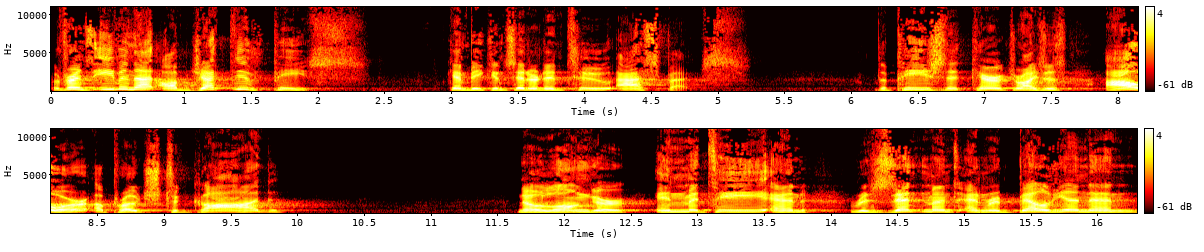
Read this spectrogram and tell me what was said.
But, friends, even that objective peace can be considered in two aspects the peace that characterizes our approach to God no longer enmity and resentment and rebellion and,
